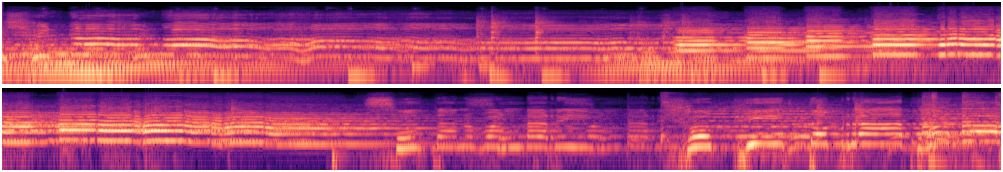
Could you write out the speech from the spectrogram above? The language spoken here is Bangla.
কৃষ্ণ সুলতান ভান্ডারী সখী তোমরা ধরা।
